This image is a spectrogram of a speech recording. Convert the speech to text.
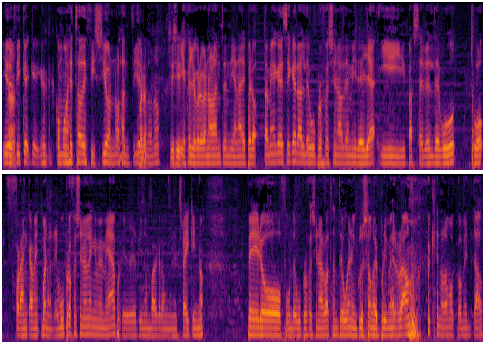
y ah. decir que, que, cómo es esta decisión no la entiendo no sí, sí. y es que yo creo que no la entendía nadie pero también hay que decir que era el debut profesional de Mirella y para ser el debut estuvo francamente, bueno, debut profesional en MMA porque ya tiene un background en striking, ¿no? Pero fue un debut profesional bastante bueno, incluso en el primer round, que no lo hemos comentado,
